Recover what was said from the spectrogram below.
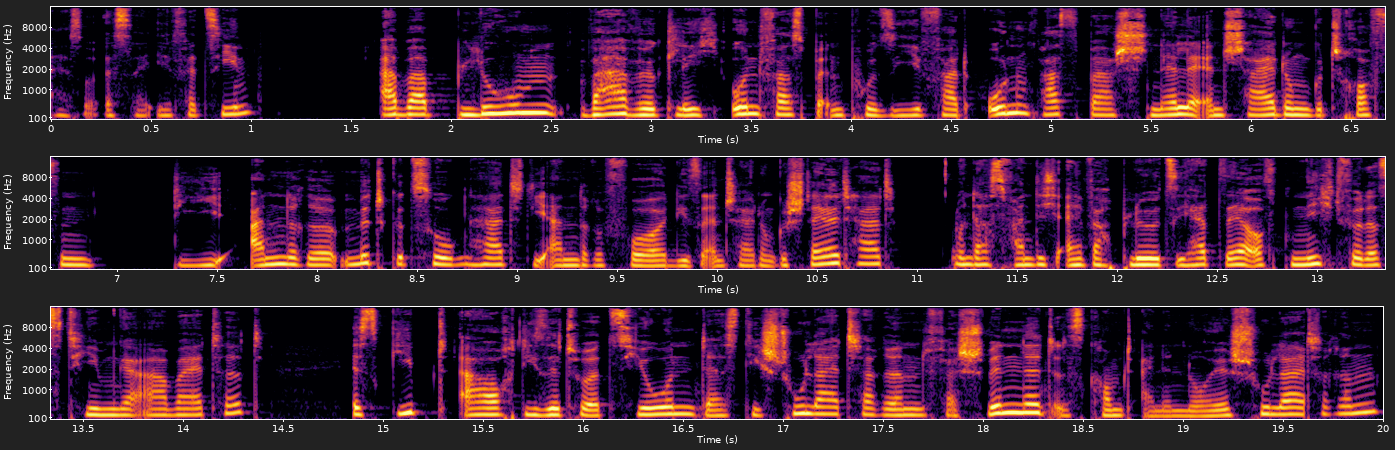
Also es sei ihr verziehen. Aber Bloom war wirklich unfassbar impulsiv, hat unfassbar schnelle Entscheidungen getroffen, die andere mitgezogen hat, die andere vor diese Entscheidung gestellt hat. Und das fand ich einfach blöd. Sie hat sehr oft nicht für das Team gearbeitet. Es gibt auch die Situation, dass die Schulleiterin verschwindet. Es kommt eine neue Schulleiterin.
